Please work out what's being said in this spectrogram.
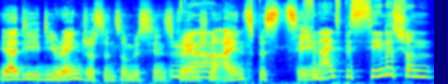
Ja, die, die Ranges sind so ein bisschen strange. Ja. Ne? Eins bis Ich zehn. finde, eins bis zehn ist schon.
